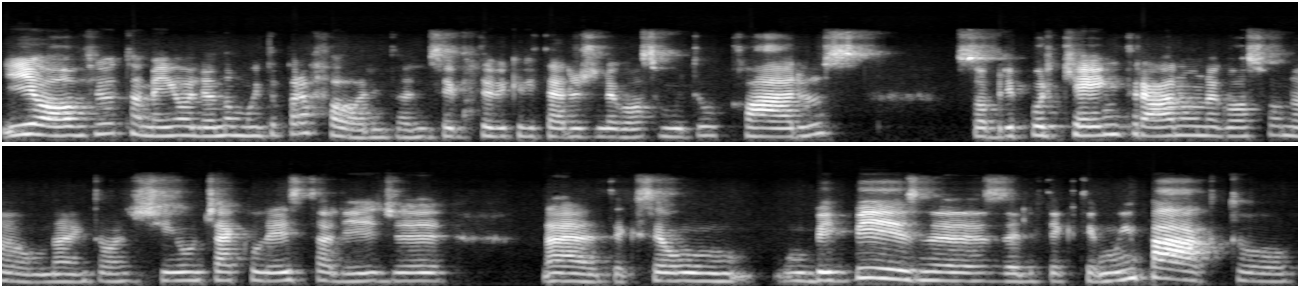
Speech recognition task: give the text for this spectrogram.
E, óbvio, também olhando muito para fora. Então, a gente sempre teve critérios de negócio muito claros sobre por que entrar num negócio ou não, né? Então, a gente tinha um checklist ali de né, tem que ser um, um big business, ele tem que ter um impacto,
